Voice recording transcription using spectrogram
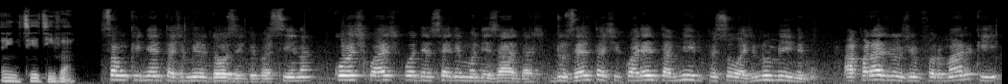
a iniciativa. São 500 mil doses de vacina, com as quais podem ser imunizadas 240 mil pessoas, no mínimo a nos informar que,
